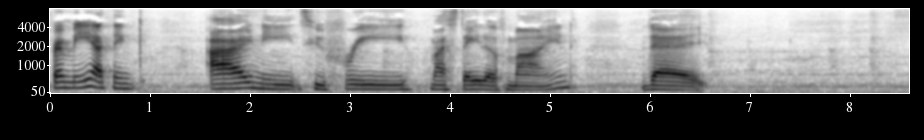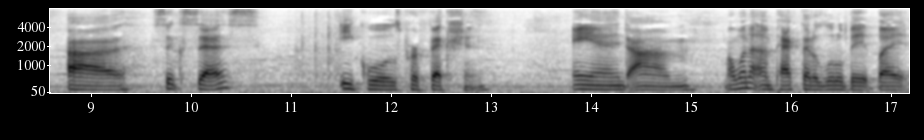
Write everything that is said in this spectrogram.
for me, I think I need to free my state of mind that uh, success equals perfection. And um, I want to unpack that a little bit, but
